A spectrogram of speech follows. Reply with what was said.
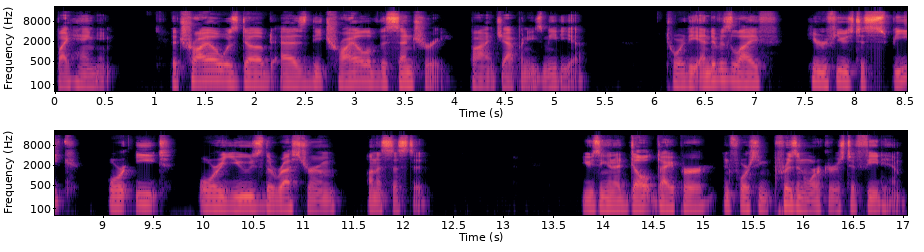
by hanging. The trial was dubbed as the Trial of the Century by Japanese media. Toward the end of his life, he refused to speak or eat or use the restroom unassisted, using an adult diaper and forcing prison workers to feed him.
